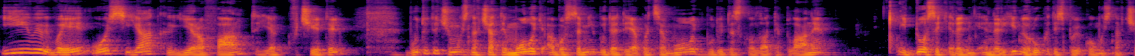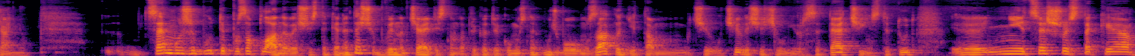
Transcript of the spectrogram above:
І ви, ось як єрофант, як вчитель, будете чомусь навчати молодь, або самі будете, як оця молодь, будете складати плани і досить енергійно рухатись по якомусь навчанню. Це може бути позапланове щось таке, не те, щоб ви навчаєтесь там, наприклад, в якомусь учбовому закладі, там чи училище, чи університет, чи інститут. Е, ні, це щось таке,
